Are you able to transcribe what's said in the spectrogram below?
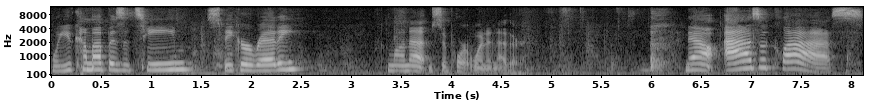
Will you come up as a team? Speaker ready? Come on up and support one another. Now as a class,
